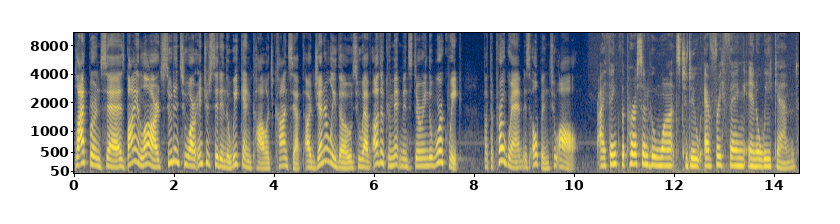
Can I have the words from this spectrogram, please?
Blackburn says, by and large, students who are interested in the weekend college concept are generally those who have other commitments during the work week, but the program is open to all. I think the person who wants to do everything in a weekend,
